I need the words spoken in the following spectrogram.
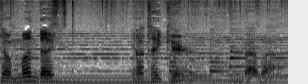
come Monday. Y'all take care. Bye bye.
